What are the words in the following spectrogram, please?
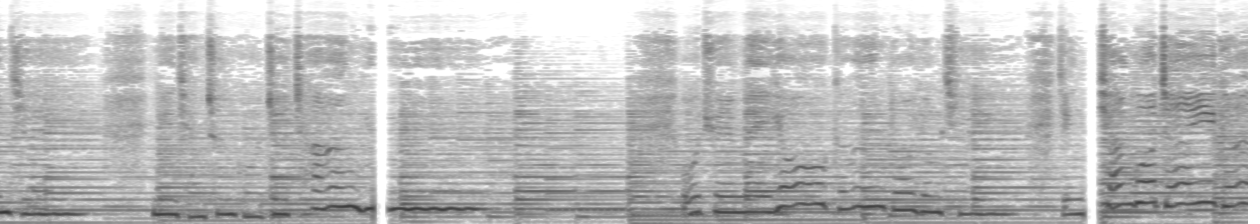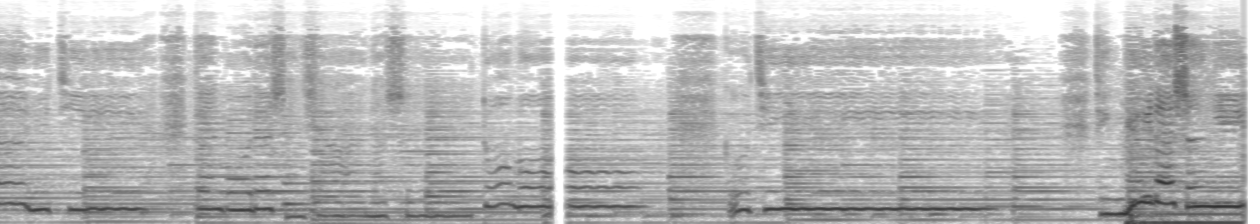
你的痕迹，勉强撑过这场雨。我却没有更多勇气，坚强过这一个雨季。单薄的山下，那是多么孤寂。听雨的声音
